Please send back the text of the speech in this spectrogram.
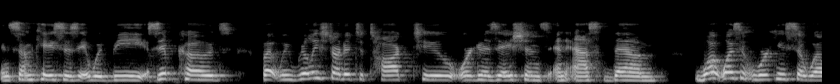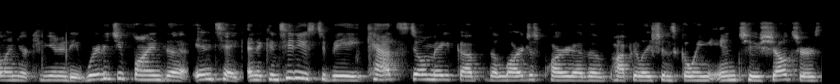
In some cases, it would be zip codes. But we really started to talk to organizations and ask them, what wasn't working so well in your community? Where did you find the intake? And it continues to be cats still make up the largest part of the populations going into shelters.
